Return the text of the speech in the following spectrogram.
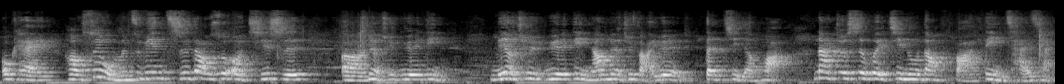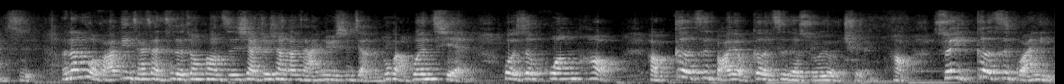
OK，好，所以我们这边知道说，哦，其实呃没有去约定，没有去约定，然后没有去法院登记的话，那就是会进入到法定财产制。那如果法定财产制的状况之下，就像刚才安律师讲的，不管婚前或者是婚后，好，各自保有各自的所有权，好，所以各自管理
